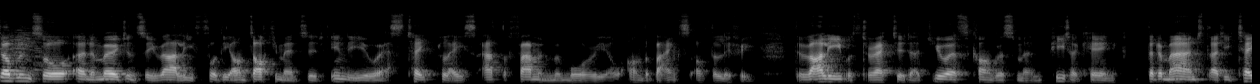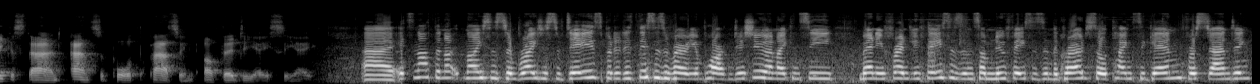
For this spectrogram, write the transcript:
Dublin saw an emergency rally for the undocumented in the US take place at the Famine Memorial on the banks of the Liffey. The rally was directed at US Congressman Peter King the demand that he take a stand and support the passing of the DACA. Uh, it's not the nicest and brightest of days, but is, this is a very important issue, and I can see many friendly faces and some new faces in the crowd. So thanks again for standing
